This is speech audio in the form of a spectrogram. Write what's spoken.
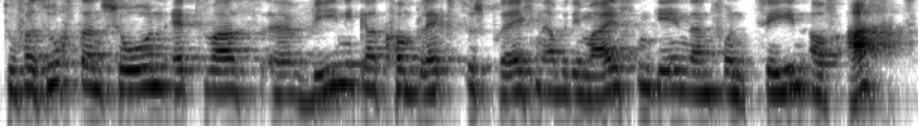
du versuchst dann schon etwas äh, weniger komplex zu sprechen, aber die meisten gehen dann von 10 auf 8.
